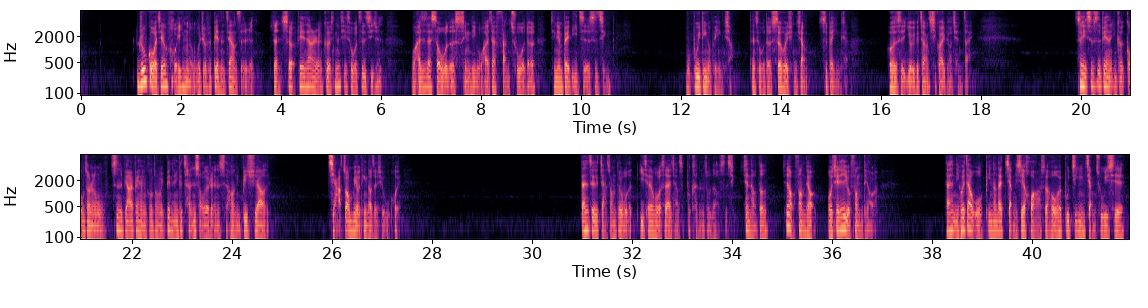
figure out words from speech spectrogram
如果我今天回应了，我就会变成这样子的人，人设，变成这样的人个性，那其实我自己人，我还是在收我的心力，我还在反刍我的今天被离职的事情。我不一定有被影响，但是我的社会形象是被影响，或者是有一个这样奇怪的标签在。所以，是不是变成一个公众人物，甚至不要变成公众人物，变成一个成熟的人的时候，你必须要假装没有听到这些误会？但是，这个假装对我以前的我是来讲是不可能做到的事情。现在我都，现在我放掉，我其实有放掉了。但是，你会在我平常在讲一些话的时候，我会不经意讲出一些。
